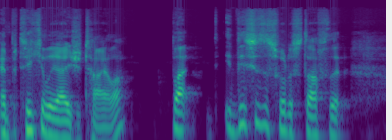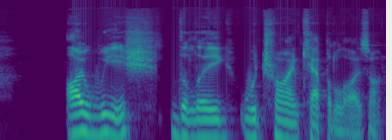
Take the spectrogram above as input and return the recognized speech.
and particularly Asia Taylor. But this is the sort of stuff that I wish the league would try and capitalize on.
